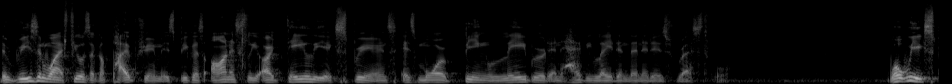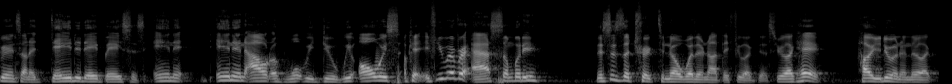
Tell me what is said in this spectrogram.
The reason why it feels like a pipe dream is because honestly, our daily experience is more being labored and heavy laden than it is restful. What we experience on a day to day basis, in, in and out of what we do, we always, okay, if you ever ask somebody, this is the trick to know whether or not they feel like this. You're like, hey, how are you doing? And they're like,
